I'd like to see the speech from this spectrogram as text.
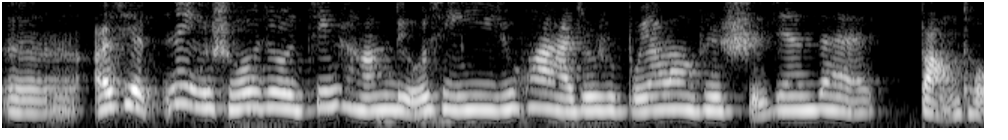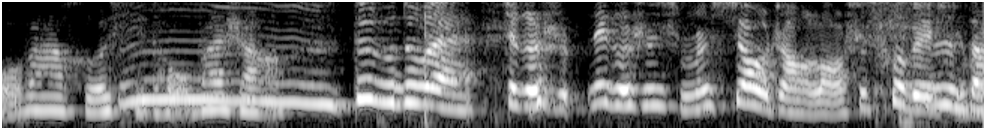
嗯，而且那个时候就经常流行一句话，就是不要浪费时间在绑头发和洗头发上，对不对？这个是那个是什么校长老师特别是的，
